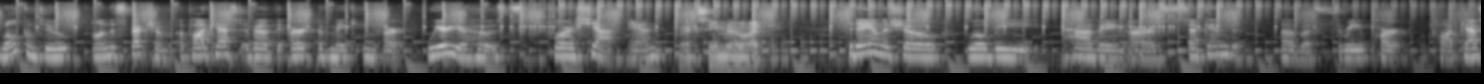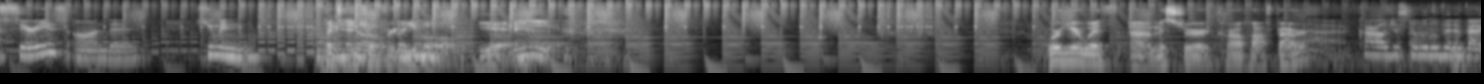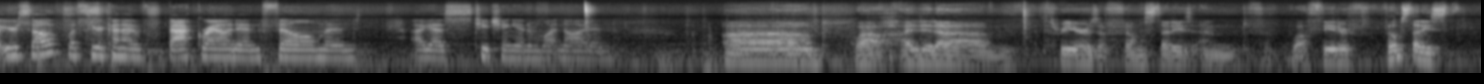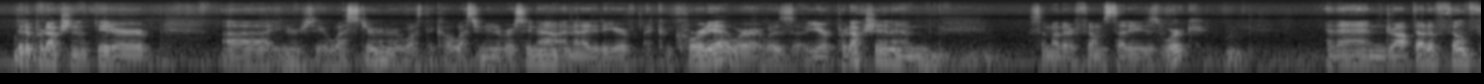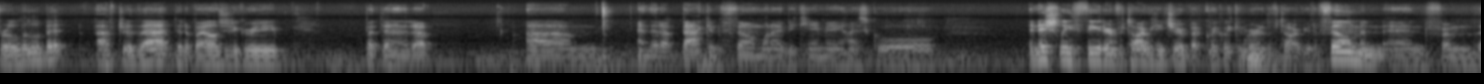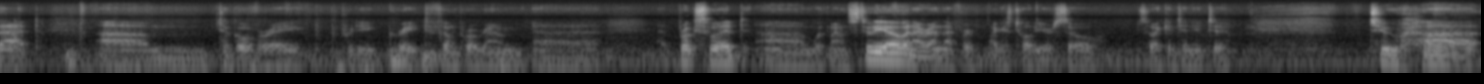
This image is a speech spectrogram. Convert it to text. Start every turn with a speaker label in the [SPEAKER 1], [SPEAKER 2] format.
[SPEAKER 1] Welcome to On the Spectrum, a podcast about the art of making art. We're your hosts, Flora Xia and
[SPEAKER 2] Maxime Labrec.
[SPEAKER 1] Today on the show, we'll be having our second of a three part podcast series on the human potential,
[SPEAKER 2] Potential for, evil. Yeah.
[SPEAKER 1] Yeah.
[SPEAKER 2] We're here with uh, Mr. Carl Hofbauer.
[SPEAKER 1] Uh, Carl, just a little bit about yourself. What's your kind of background in film and I guess teaching it and whatnot? And
[SPEAKER 3] Um, wow, I did um, three years of film studies and well, theater film studies. Did a production in theater, uh, University of Western or what they call Western University now, and then I did a year at Concordia where it was a year of production and some other film studies work, and then dropped out of film for a little bit. After that, did a biology degree, but then ended up um, ended up back in film when I became a high school, initially theater and photography teacher, but quickly converted the photography to film, and, and from that um, took over a pretty great film program uh, at Brookswood um, with my own studio, and I ran that for I guess twelve years. So so I continued to to uh,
